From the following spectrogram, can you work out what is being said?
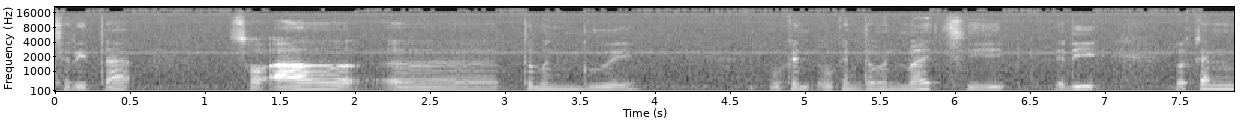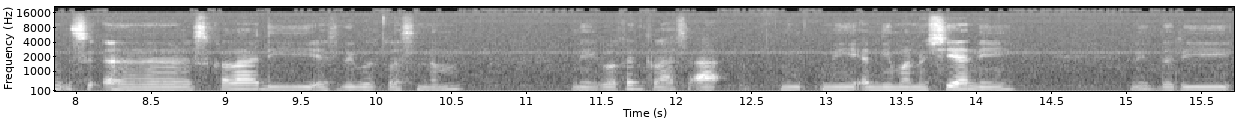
cerita soal uh, temen gue. Bukan bukan temen banget sih. Jadi gue kan uh, sekolah di SD gue kelas 6 nih gue kan kelas A. Ini ini manusia nih. Ini dari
